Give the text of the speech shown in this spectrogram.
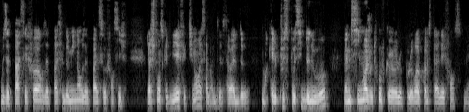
vous n'êtes pas assez fort, vous n'êtes pas assez dominant, vous n'êtes pas assez offensif. Là, je pense que l'idée, effectivement, ça va, de, ça va être de marquer le plus possible de nouveau, même si moi, je trouve que le, le vrai problème, c'était la défense, mais,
